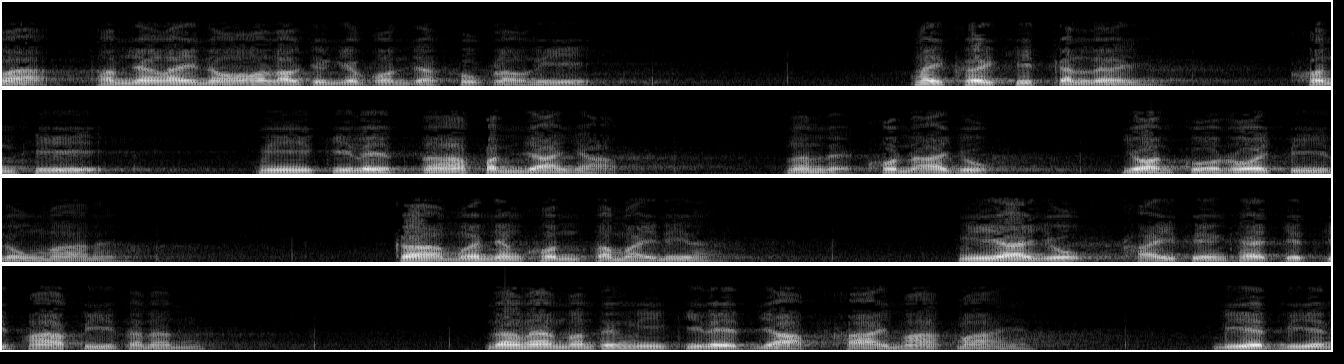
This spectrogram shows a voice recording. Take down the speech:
ว่าทำอย่างไรหนอ เราจึงจะพ้นจากทุกข์เหล่านี้ ไม่เคยคิดกันเลย คนที่มีกิเลสหนาปัญญาหยาบ นั่นแหละ คนอายุย้อนกว่าร้อยปีลงมานะ ก็เหมือนอย่างคนสมัยนี้นะมีอายุไขเพียงแค่เจ็ดสิบห้าปีเท่านั้น ดังนั้นมันถึงมีกิเลสหยาบคายมากมาย เบียดเบียน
